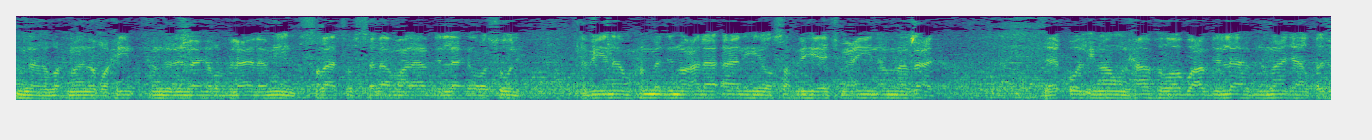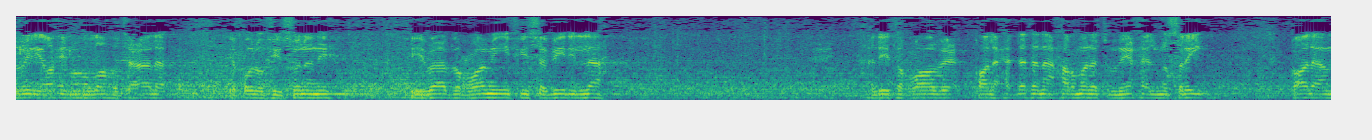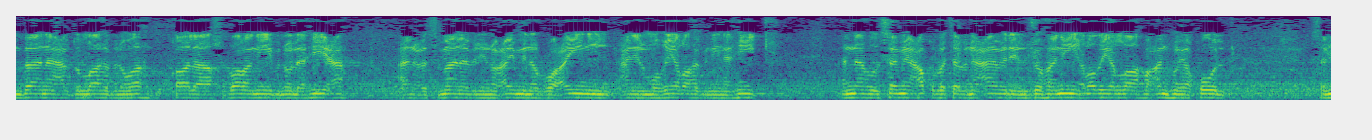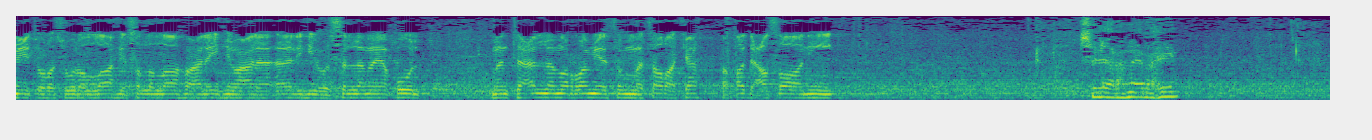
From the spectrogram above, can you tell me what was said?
بسم الله الرحمن الرحيم. الحمد لله رب العالمين. والصلاة والسلام على عبد الله ورسوله. نبينا محمد وعلى آله وصحبه أجمعين. أما بعد. فيقول الإمام الحافظ أبو عبد الله بن ماجه القزويني رحمه الله تعالى يقول في سننه في باب الرمي في سبيل الله الحديث الرابع قال حدثنا حرملة بن يحيى المصري قال أنبانا عبد الله بن وهب قال أخبرني ابن لهيعة عن عثمان بن نعيم الرعيني عن المغيرة بن نهيك أنه سمع عقبة بن عامر الجهني رضي الله عنه يقول سمعت رسول الله صلى الله عليه وعلى آله وسلم يقول من تعلم الرمي ثم تركه فقد عصاني بسم الله الرحمن الرحيم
